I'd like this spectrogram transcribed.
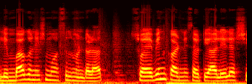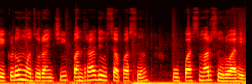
लिंबा गणेश महसूल मंडळात सोयाबीन काढणीसाठी आलेल्या शेकडो मजुरांची पंधरा दिवसापासून उपासमार सुरू आहे.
